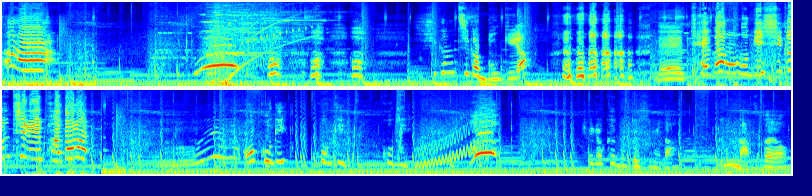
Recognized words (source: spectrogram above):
아! 어, 어, 어. 시금치가 무기야? 네 최강 무기 시금치를 받아라! 어 고기 고기 고기. 체력 회복됐습니다. 끝났어요.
